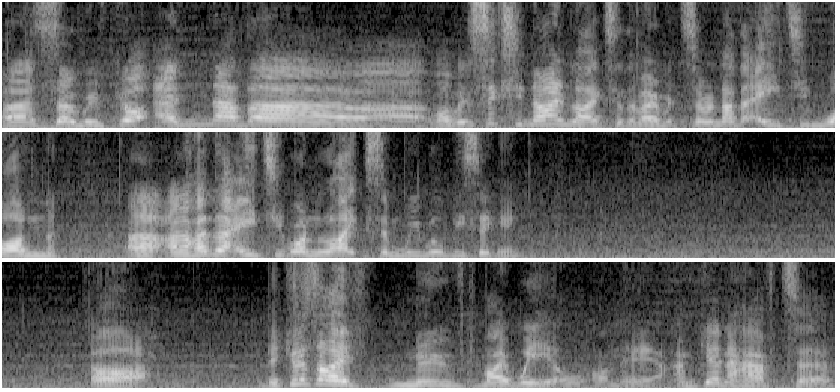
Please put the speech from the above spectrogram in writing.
Uh, so we've got another... Well, we're 69 likes at the moment. So another 81... Uh, 181 likes and we will be singing. Oh. Because I've moved my wheel on here, I'm going to have to...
